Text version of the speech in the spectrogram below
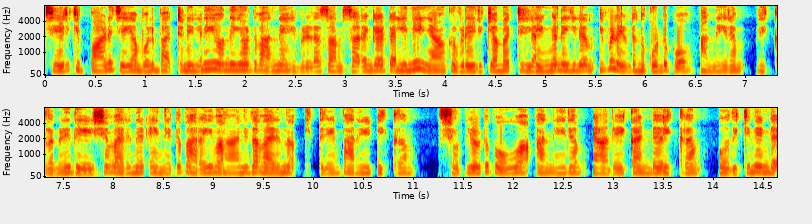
ശരിക്കും പണി ചെയ്യാൻ പോലും പറ്റണില്ല. നീ ഒന്ന് ഇങ്ങോട്ട് വന്നേ. ഇവളുടെ സംസാരം കേട്ട ഇനി ഞങ്ങൾക്ക് ഇവിടെ ഇരിക്കാൻ പറ്റില്ല. എങ്ങനെയെങ്കിലും ഇവളെ ഇവിടെ നിന്ന് കൊണ്ടുപോ. അന്നേരം വിക്രമിന് ദേഷ്യം വരുന്നു. എന്നിട്ട് പറയുക ഞാനിതാ വരുന്നു. ഇത്രയും പറഞ്ഞിട്ട് ഇക്രം ഷോപ്പിലോട്ട് പോവുക അന്നേരം രാധയെ കണ്ട് വിക്രം ഒതുക്കുന്നുണ്ട്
